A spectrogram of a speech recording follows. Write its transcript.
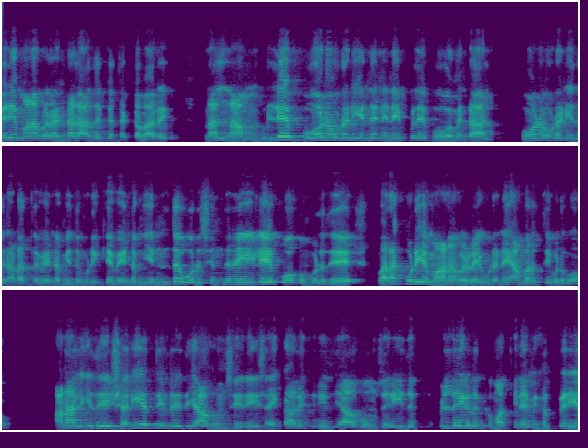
பெரிய மாணவர்கள் என்றால் அதுக்கு தக்கவாறு. ஆனால் நாம் உள்ளே போனவுடன் என்ன நினைப்பிலே போவோம் என்றால் போனவுடன் இது நடத்த வேண்டும் இது முடிக்க வேண்டும் எந்த ஒரு சிந்தனையிலே போகும் பொழுது வரக்கூடிய மாணவர்களை உடனே அமர்த்தி விடுவோம். ஆனால் இது சரியத்தின் ரீதியாகவும் சரி சைக்காலஜி ரீதியாகவும் சரி இது பிள்ளைகளுக்கு மத்தியிலே மிகப்பெரிய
